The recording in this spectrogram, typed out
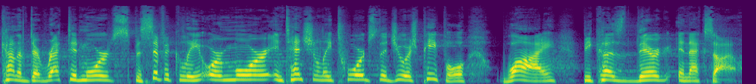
kind of directed more specifically or more intentionally towards the Jewish people. Why? Because they're in exile.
